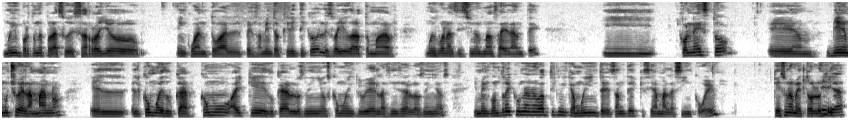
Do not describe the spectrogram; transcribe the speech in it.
muy importante para su desarrollo en cuanto al pensamiento crítico, les va a ayudar a tomar muy buenas decisiones más adelante. Y con esto em, viene mucho de la mano el, cómo educar, cómo hay que educar a los niños, cómo incluir en la ciencia de los niños. Y me encontré con una nueva técnica muy interesante que se llama la 5E, que es una metodología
